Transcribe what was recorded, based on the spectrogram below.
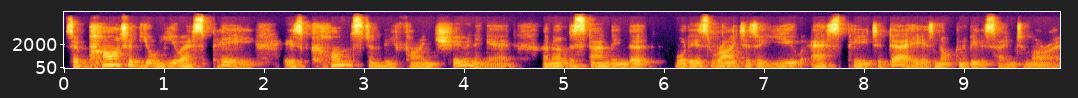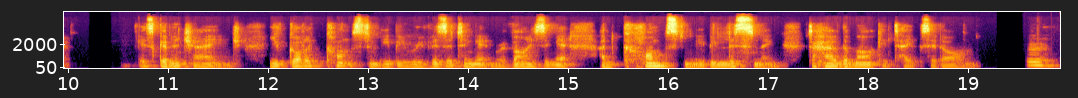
So part of your USP is constantly fine tuning it and understanding that what is right as a USP today is not going to be the same tomorrow. It's going to change. You've got to constantly be revisiting it and revising it and constantly be listening to how the market takes it on. Mm.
